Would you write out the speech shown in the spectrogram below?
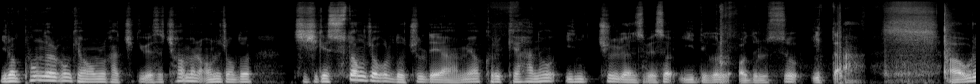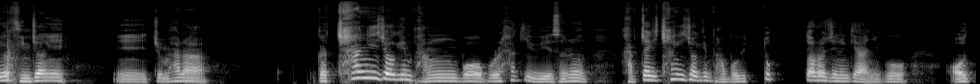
이런 폭넓은 경험을 갖추기 위해서 처음에는 어느 정도 지식에 수동적으로 노출돼야 하며 그렇게 한 후 인출 연습에서 이득을 얻을 수 있다. 어, 우리가 굉장히 이, 좀 하나 그러니까 창의적인 방법을 하기 위해서는 갑자기 창의적인 방법이 뚝 떨어지는 게 아니고 어,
